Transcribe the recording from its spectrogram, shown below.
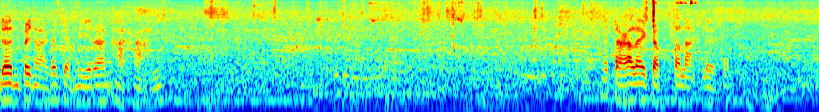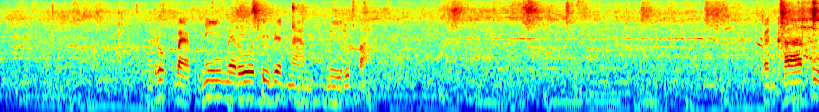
เดินไปหน่อยก็จะมีร้านอาหารไม่ต่างอะไรกับตลาดเลยครับ รูปแบบนี้ไม่รู้ที่เวียดนามมีหรือเปล่า การค้าคู่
